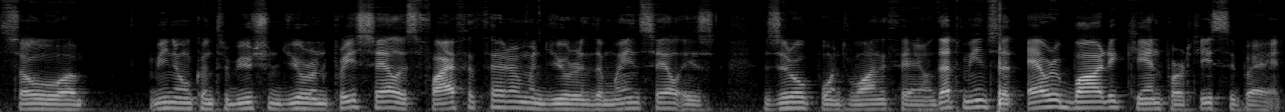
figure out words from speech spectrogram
So uh, minimum contribution during pre-sale is 5 Ethereum and during the main sale is 0.1 Ethereum. That means that everybody can participate.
